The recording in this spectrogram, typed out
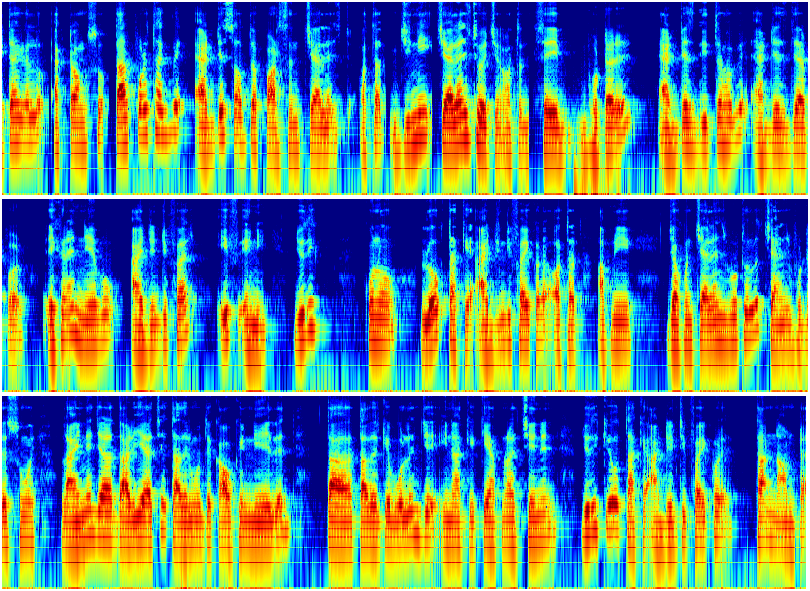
এটা গেল একটা অংশ। তারপরে থাকবে address of the person challenge অর্থাৎ যিনি চ্যালেঞ্জড হয়েছেন, অর্থাৎ সেই ভোটারের অ্যাড্রেস দিতে হবে। অ্যাড্রেস দেওয়ার পর এখানে নেব আইডেন্টিফায়ার ইফ এনি যদি কোনো লোক তাকে আইডেন্টিফাই করে। অর্থাৎ আপনি যখন চ্যালেঞ্জ ভোট হলো চ্যালেঞ্জ ভোটের সময় লাইনে যারা দাঁড়িয়ে আছে, তাদের মধ্যে কাউকে নিয়ে এলেন। তা, তাদেরকে বললেন যে, ইনাকে কে আপনারা চেনেন? যদি কেউ তাকে আইডেন্টিফাই করে, তার নামটা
